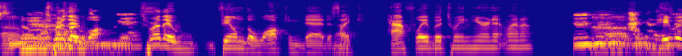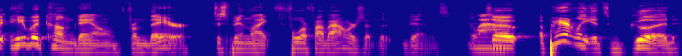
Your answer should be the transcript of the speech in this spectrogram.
Um, Senoia, it's where they heard walk. Senoia. It's where they filmed The Walking Dead. It's Yeah. like halfway between here and Atlanta. I okay. know He would he would come down from there to spend like four or five hours at the bins. Wow. So apparently it's good.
